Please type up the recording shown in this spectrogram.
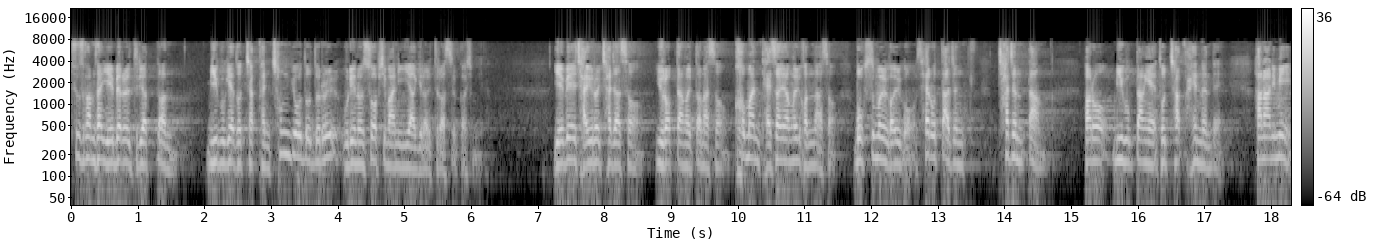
추수감사 예배를 드렸던 미국에 도착한 청교도들을 우리는 수없이 많이 이야기를 들었을 것입니다. 예배의 자유를 찾아서 유럽 땅을 떠나서 험한 대서양을 건너서 목숨을 걸고 새로 따진 찾은 땅 바로 미국 땅에 도착했는데 하나님이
